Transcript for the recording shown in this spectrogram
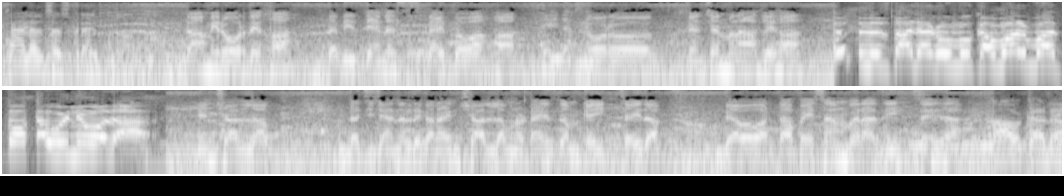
चैनल सब्सक्राइब करा। दा मिरोर देखा। ददीज चैनल सब्सक्राइब करवा हा सही दा नोर टेंशन बना ले हा मुकम्मल मत तो कबूनी बोला इनशाल्लाह दची चॅनल देखा इनशाल्लाह म्हणून टाइम हम काही सईदा ब्यावा वार्ता पैसा बराजी सईदा आओ कदा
